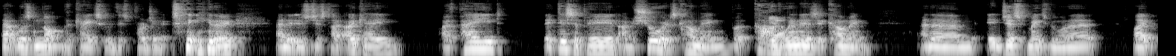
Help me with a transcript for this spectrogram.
That was not the case with this project, you know, and it was just like, okay, I've paid, they disappeared. I'm sure it's coming, but God, Yeah. when is it coming? And um, it just makes me want to like,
